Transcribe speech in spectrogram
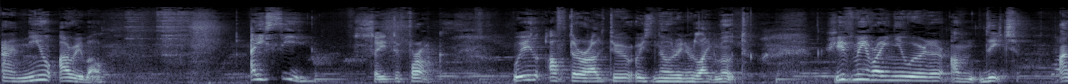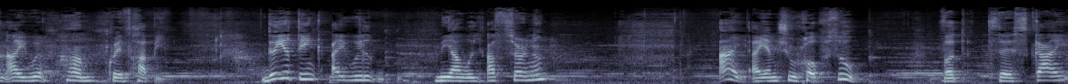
a new arrival. I see, said the frog. Well, after all, there is nothing like mood. Give me rainy weather and ditch, and I will am quite happy. Do you think I will be a good afternoon? I, I am sure hope so. But the sky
